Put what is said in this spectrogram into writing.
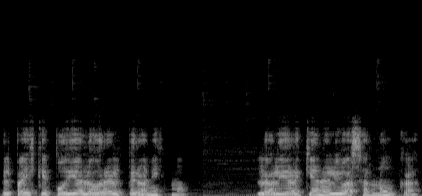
el país que podía lograr el peronismo. La oligarquía no lo iba a hacer nunca.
